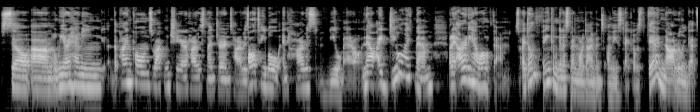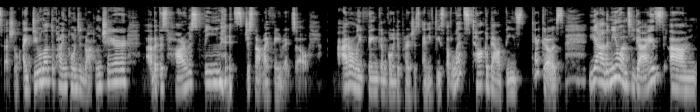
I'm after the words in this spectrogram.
So um, we are having the pine cones, rocking chair, harvest lanterns, harvest ball table, and harvest wheelbarrow. Now I do like them, but I already have all of them. So I don't think I'm gonna spend more diamonds on these decos. They're not really that special. I do love the pine cones and rocking chair, uh, but this harvest theme, it's just not my favorite. So I don't really think I'm going to purchase any of these, but let's talk about these decos. Yeah, the new ones, you guys. Um,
